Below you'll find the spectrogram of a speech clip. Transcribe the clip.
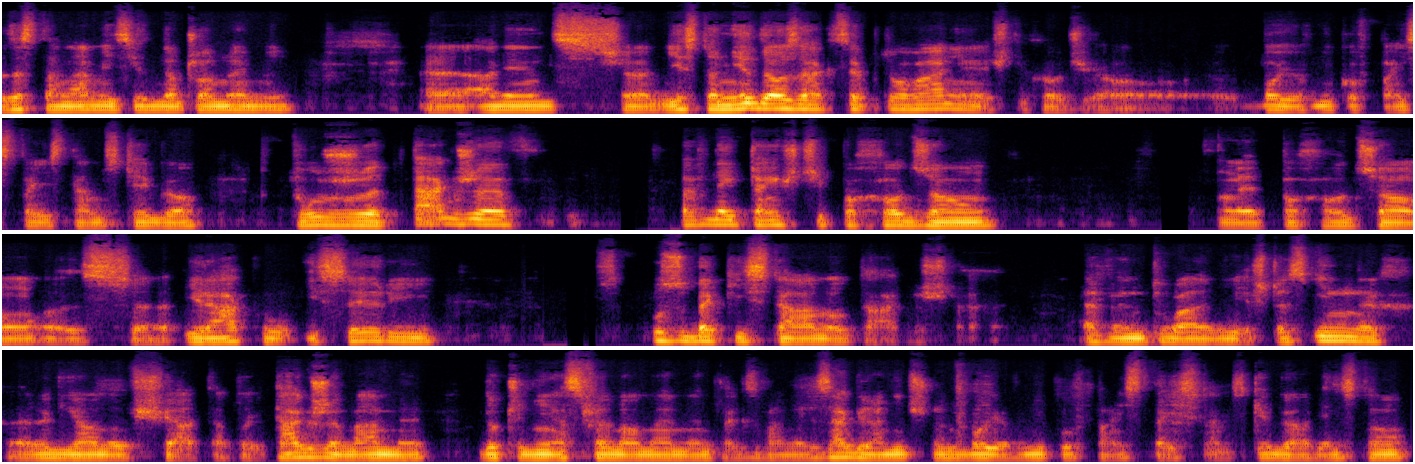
ze Stanami Zjednoczonymi, e, a więc jest to nie do zaakceptowania, jeśli chodzi o bojowników państwa islamskiego, którzy także w pewnej części pochodzą, e, pochodzą z Iraku i Syrii, z Uzbekistanu także, ewentualnie jeszcze z innych regionów świata. To i także mamy do czynienia z fenomenem tak zwanych zagranicznych bojowników państwa islamskiego, a więc tą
